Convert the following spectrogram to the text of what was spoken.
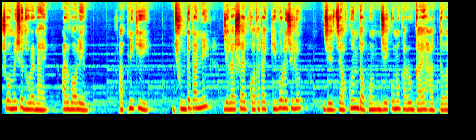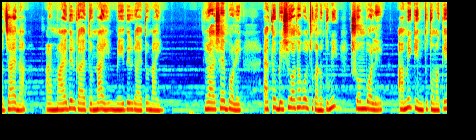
সোম এসে ধরে নেয় আর বলে, আপনি কি শুনতে পাননি? জেলার সাহেব কথাটা কি বলেছিল? যে যখন তখন যে কোনো কারোর গায়ে হাত দেওয়া যায় না। আর মায়েদের গায়ে তো নাই, মেয়েদের গায়ে তো নাই। রায় সাহেব বলে, এত বেশি কথা বলছো কেন তুমি? সোম বলে, আমি কিন্তু তোমাকে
